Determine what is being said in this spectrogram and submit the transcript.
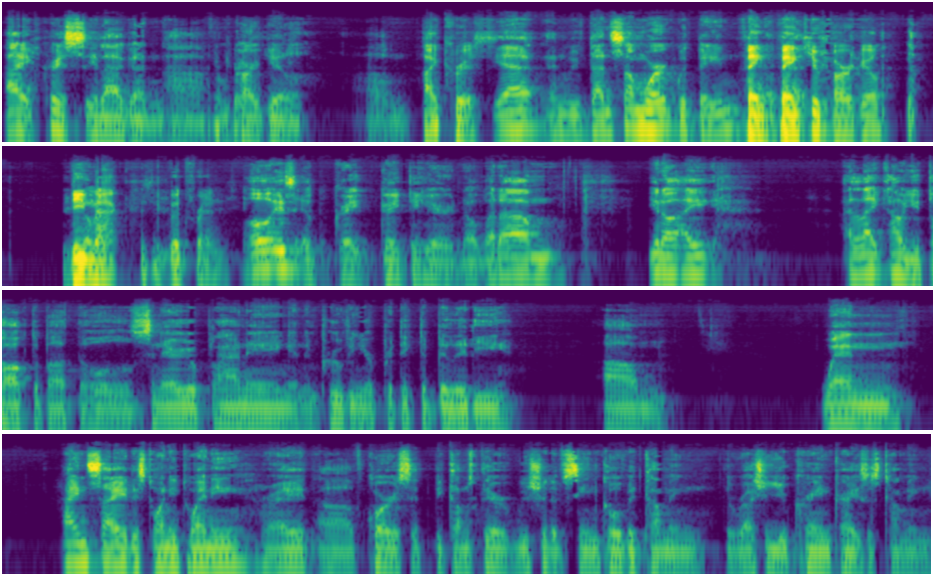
Hi, Chris Ilagan uh, from Chris. Cargill. Um, Hi, Chris. yeah, and we've done some work with Bain. Thank, thank that. you, Cargill. DMAC is a good friend. Oh, is it? great, great to hear. No, but um, you know, I I like how you talked about the whole scenario planning and improving your predictability. Um, when hindsight is 2020, right? Uh, of course, it becomes clear we should have seen COVID coming, the Russia-Ukraine crisis coming.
